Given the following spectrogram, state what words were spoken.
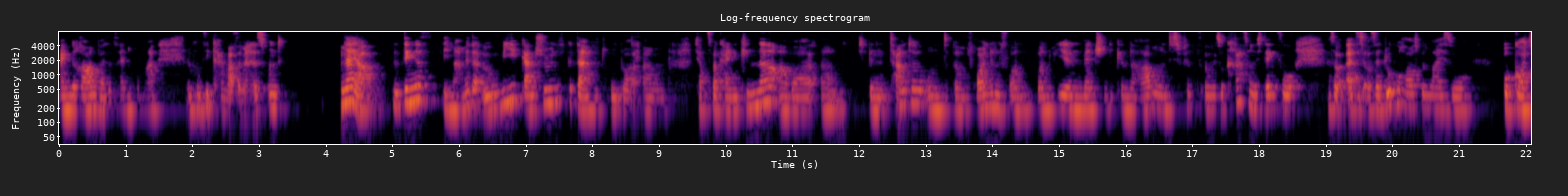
eingerahmt, weil es jetzt halt ein Roman im Prinzip kein Wasser mehr ist. Und naja, das Ding ist, ich mache mir da irgendwie ganz schön Gedanken drüber. Ähm, ich habe zwar keine Kinder, aber ähm, ich bin Tante und ähm, Freundin von, von vielen Menschen, die Kinder haben und ich finde es irgendwie so krass und ich denke so, also als ich aus der Doku raus bin, war ich so, oh Gott,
